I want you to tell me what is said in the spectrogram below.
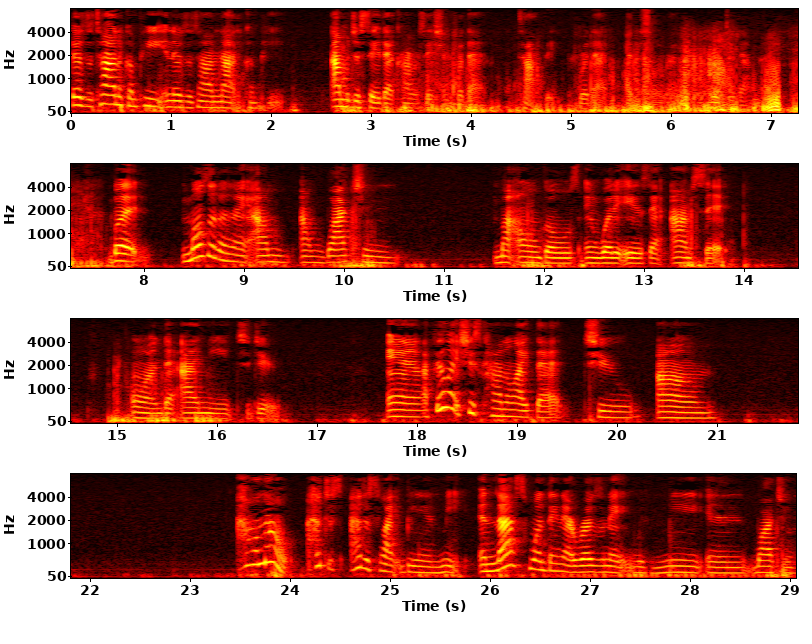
there's a time to compete and there's a time not to compete. I'm gonna just say that conversation for that topic for that episode rather. But most of the time I'm I'm watching my own goals and what it is that I'm set on that I need to do. And I feel like she's kind of like that too. Um I don't know. I just I just like being me. And that's one thing that resonates with me in watching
